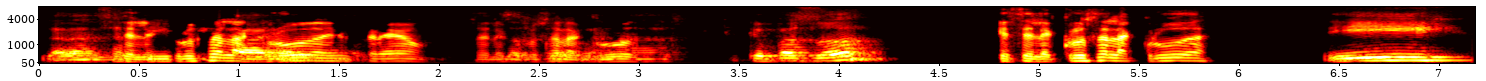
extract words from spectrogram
la danza Se le típica, cruza la cruda, yo creo. Se le cruza la cruda. ¿Qué pasó? Que se le cruza la cruda. Y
